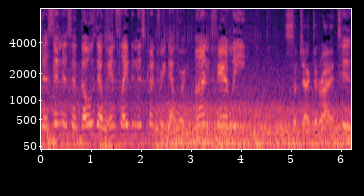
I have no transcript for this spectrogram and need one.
descendants of those that were enslaved in this country that were unfairly subjected right to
